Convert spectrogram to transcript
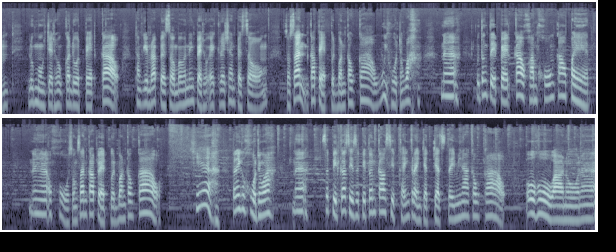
83ลูกมง76 กระโดด89ทำเกมรับเป็ด2บอลวันนิ่ง86เอ็กเ a ชั่น82สองสั้น98เปิดบอล99อุ้ยโหดจังวะนะฮะลูกตั้งเตะ89 ความโค้ง 98 นะฮะ โอ้โหสองสั้น 98 เปิดบอล99 เชี่ย ตอนนี้ก็โหดจังวะนะฮะสปีด94สปีดต้น 90 แข็งแกร่ง77สเตมิน่า99 โอ้โหอาโนนะฮะ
